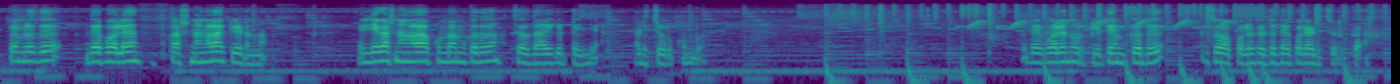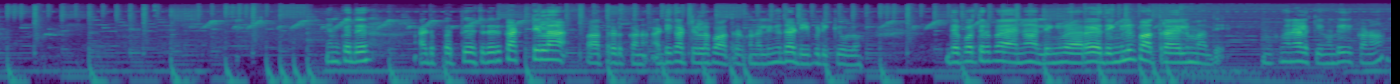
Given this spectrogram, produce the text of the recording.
ഇപ്പം നമ്മളിത് ഇതേപോലെ കഷ്ണങ്ങളാക്കി ഇടണം. വലിയ കഷ്ണങ്ങളാക്കുമ്പോൾ നമുക്കത് ചെറുതായി കിട്ടില്ല അടിച്ചു കൊടുക്കുമ്പോൾ ഇതേപോലെ നുറുക്കിയിട്ട് നമുക്കത് ചോപ്പറിലിട്ടിട്ട് ഇതേപോലെ അടിച്ചെടുക്കുക. നമുക്കത് അടുപ്പത്ത് വെച്ചിട്ട് ഒരു കട്ടിയുള്ള പാത്രം എടുക്കണം. അടി കട്ടിയുള്ള പാത്രം എടുക്കണം. അല്ലെങ്കിൽ ഇത് അടി പിടിക്കുള്ളൂ. ഇതേപോലത്തെ ഒരു പാനോ അല്ലെങ്കിൽ വേറെ ഏതെങ്കിലും ഒരു പാത്രം ആയാലും മതി. നമുക്കിങ്ങനെ ഇളക്കിക്കൊണ്ടിരിക്കണം.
